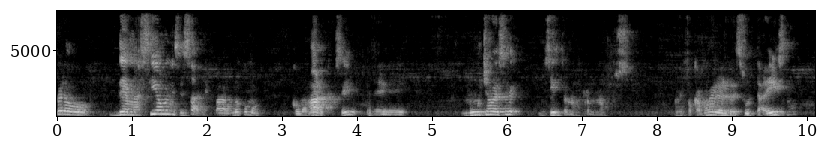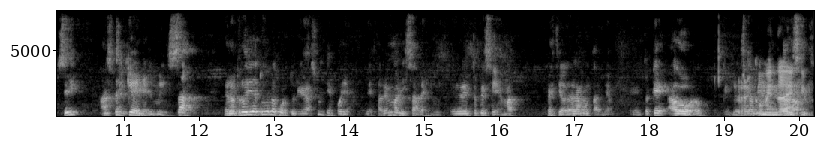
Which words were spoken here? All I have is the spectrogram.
pero demasiado necesarias para uno como, como marca, ¿sí? Eh, muchas veces, insisto, nos, nos, nos enfocamos en el resultadismo, ¿sí? Antes Sí. que en el mensaje. El otro día tuve la oportunidad, hace un tiempo ya, de estar en Manizales, en un evento que se llama Festival de la Montaña, evento que adoro. que yo Recomendadísimo.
